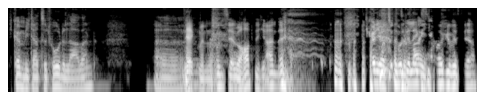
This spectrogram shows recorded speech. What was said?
ich könnte mich da zu Tode labern. Äh, Merkt man uns ja überhaupt nicht an. Ich könnte ja auch zu Tode fragen.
